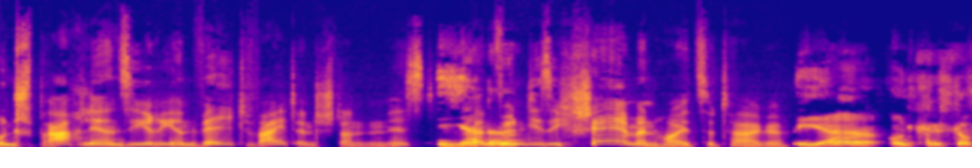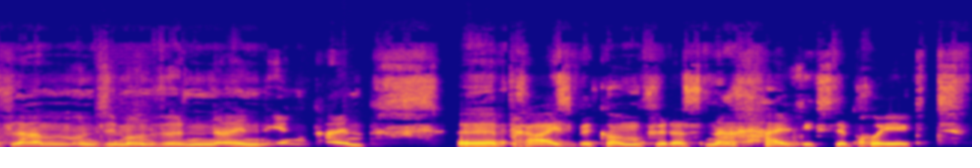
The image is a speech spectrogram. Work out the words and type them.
und Sprachlernserien weltweit entstanden ist, Ja, dann, dann- würden die sich schämen heutzutage. Ja, und Christoph Lamm und Simon würden einen irgendeinen äh, Preis bekommen für das nachhaltigste Projekt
